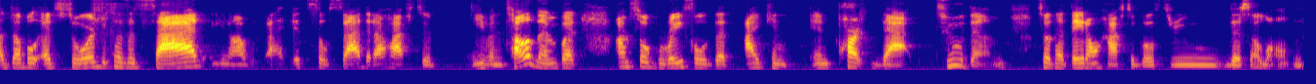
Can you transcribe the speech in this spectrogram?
a double-edged sword because it's sad. You know, I, I, it's so sad that I have to even tell them, but I'm so grateful that I can impart that to them so that they don't have to go through this alone.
